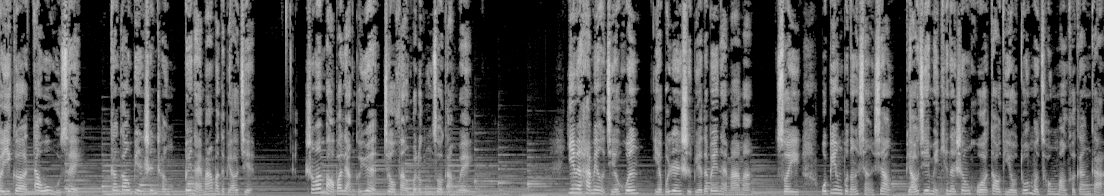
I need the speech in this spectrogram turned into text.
有一个大我五岁、刚刚变身成背奶妈妈的表姐，生完宝宝两个月就返回了工作岗位。因为还没有结婚，也不认识别的背奶妈妈，所以我并不能想象表姐每天的生活到底有多么匆忙和尴尬。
